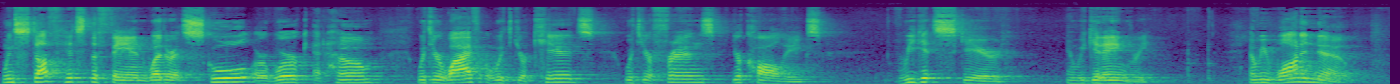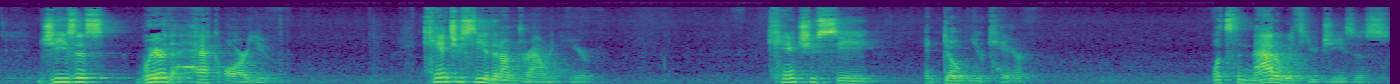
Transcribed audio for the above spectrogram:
When stuff hits the fan, whether at school or work, at home, with your wife or with your kids, with your friends, your colleagues, we get scared and we get angry. And we want to know Jesus, where the heck are you? Can't you see that I'm drowning here? Can't you see and don't you care? What's the matter with you, Jesus?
